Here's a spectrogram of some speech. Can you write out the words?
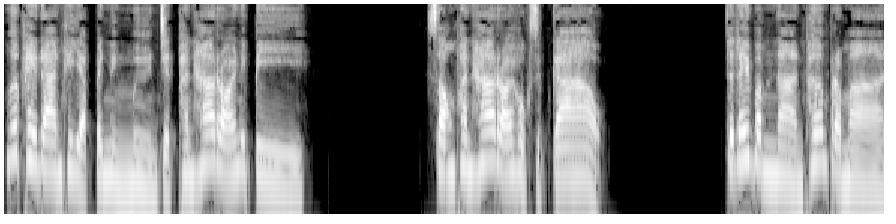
เมื่อเพดานขยับเป็น 17,500 ในปี 2569 จะได้บำนาญเพิ่มประมาณ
